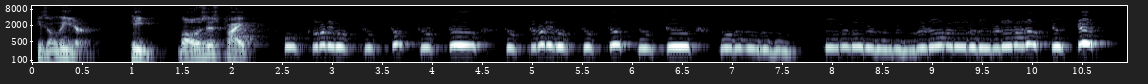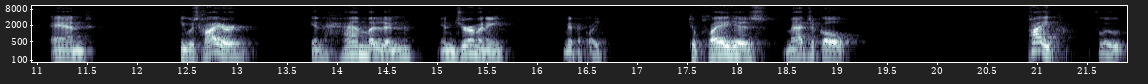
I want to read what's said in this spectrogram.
he's a leader. He blows his pipe. And he was hired in Hamelin in Germany, mythically, to play his magical pipe flute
